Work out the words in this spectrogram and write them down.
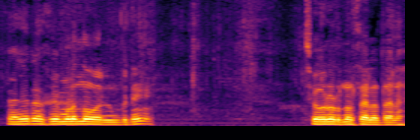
ഭയങ്കര രസം നമ്മൾ നോലമ്പിന് ചോറിടുന്ന സ്ഥലത്തല്ലേ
